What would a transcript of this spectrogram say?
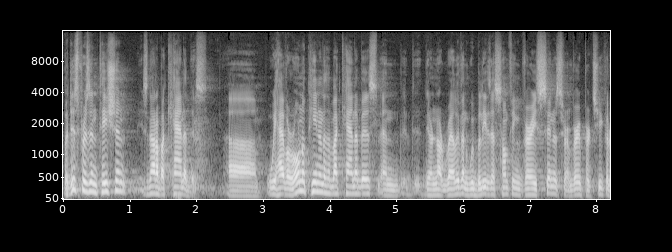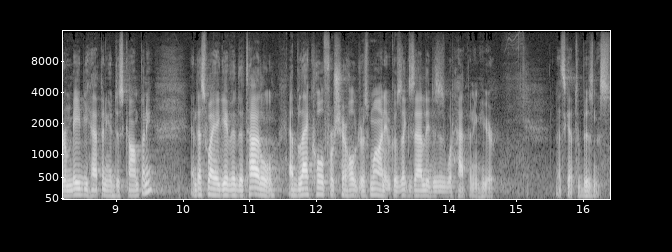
But this presentation is not about cannabis. Uh, we have our own opinions about cannabis, and they're not relevant. We believe that something very sinister and very particular may be happening at this company. And that's why I gave it the title, A Black Hole for Shareholders' Money, because exactly this is what's happening here. Let's get to business.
